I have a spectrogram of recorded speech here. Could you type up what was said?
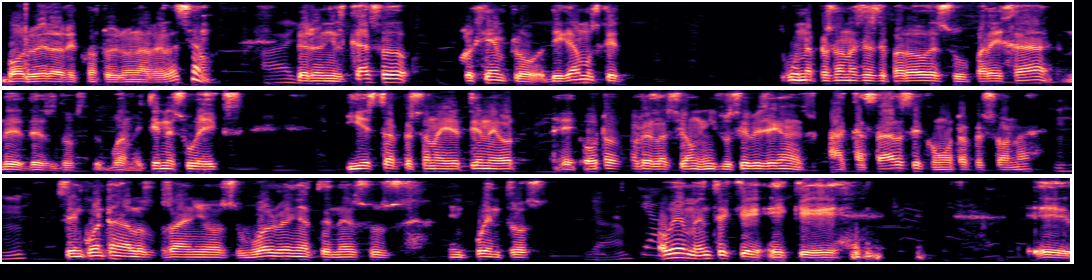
volver a reconstruir una relación. Pero en el caso, por ejemplo, digamos que una persona se separó de su pareja, de, de- de- bueno, y tiene su ex, y esta persona ya tiene eh, otra relación, inclusive llegan a casarse con otra persona, se encuentran a los años, vuelven a tener sus encuentros. Obviamente que, eh, que eh,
